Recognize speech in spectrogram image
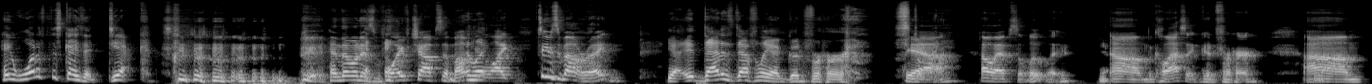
Hey, what if this guy's a dick? and then when his wife chops him up, And, you're like, seems about right. Yeah, it, that is definitely a good for her. story. Yeah. Oh, absolutely. Um, classic. Good for her. Um,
